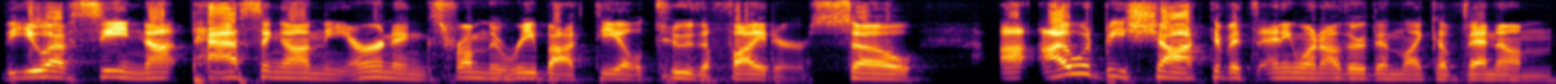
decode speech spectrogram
the UFC not passing on the earnings from the Reebok deal to the fighters. So I, I would be shocked if it's anyone other than like a Venom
